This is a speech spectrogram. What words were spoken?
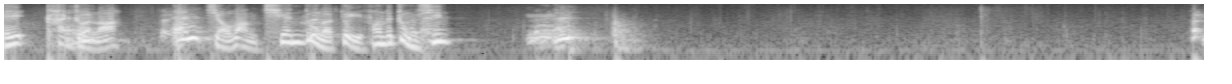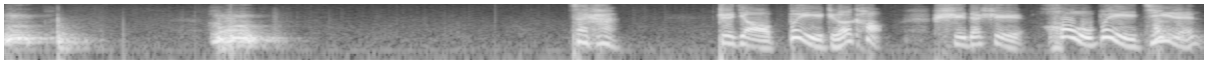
哎，看准了，小旺牵动了对方的重心。再看，这叫背折靠，使的是后背击人。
